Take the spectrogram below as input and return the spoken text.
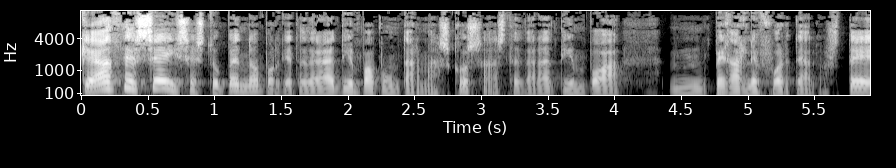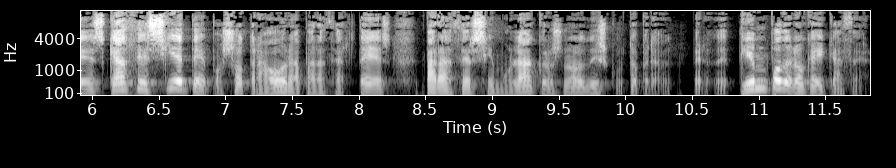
¿Que hace seis? Estupendo, porque te dará tiempo a apuntar más cosas, te dará tiempo a mm, pegarle fuerte a los test. ¿Que hace siete? Pues otra hora para hacer test, para hacer simulacros, no lo discuto, pero, pero de tiempo de lo que hay que hacer,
